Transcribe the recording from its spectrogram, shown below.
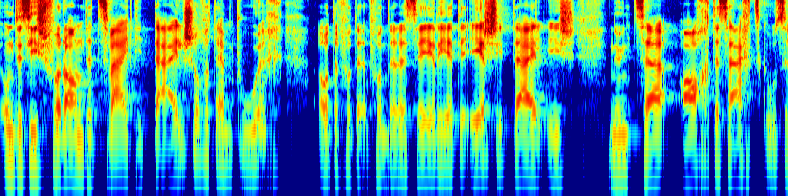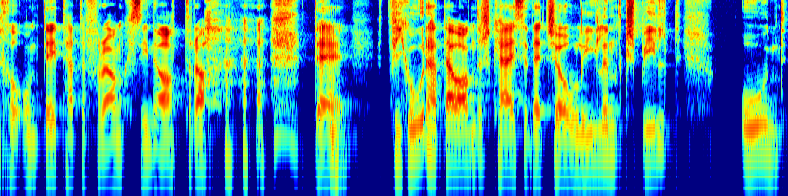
Und es ist vor allem der zweite Teil schon von dem Buch oder von der, von der Serie. Der erste Teil ist 1968 rausgekommen und dort hat der Frank Sinatra, der Figur hat auch anders geheißen, der Joe Leland gespielt und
